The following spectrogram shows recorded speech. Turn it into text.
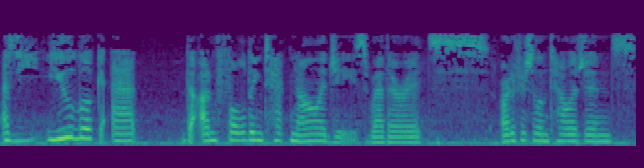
as you look at the unfolding technologies, whether it's artificial intelligence,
